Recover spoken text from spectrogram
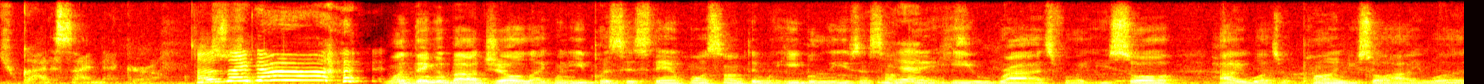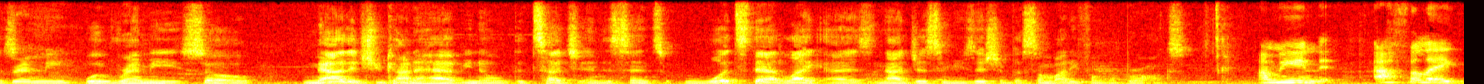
you gotta sign that girl. I was like, ah. One thing about Joe, like when he puts his stamp on something, when he believes in something, Yes. he rides for it. You saw how he was with Pun, you saw how he was Remy. with Remy. So now that you kind of have, you know, the touch in the sense, what's that like as not just a musician, but somebody from the Bronx? I mean, I feel like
